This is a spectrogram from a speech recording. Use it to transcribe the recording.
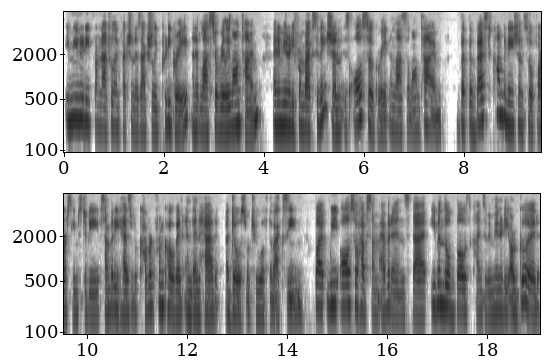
immunity from natural infection is actually pretty great and it lasts a really long time. And immunity from vaccination is also great and lasts a long time. But the best combination so far seems to be if somebody has recovered from COVID and then had a dose or two of the vaccine. But we also have some evidence that even though both kinds of immunity are good,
